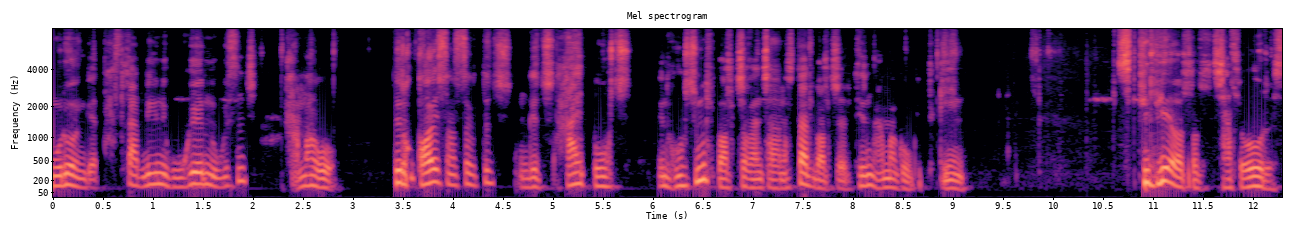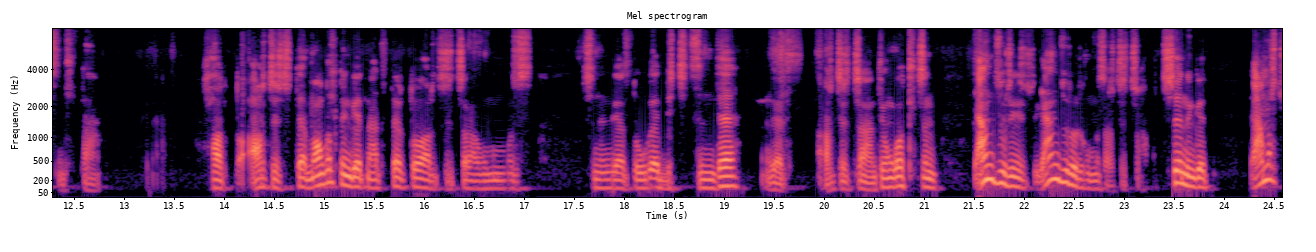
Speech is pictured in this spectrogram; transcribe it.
мөрөө ингээд таслаад нэг нэг үгээр нь үгэсэн ч хамаагүй. Тэр гой сонсогдож ингэж хайп өгч энэ хөгжмөл болж байгаа чанартай л болж байгаа. Тэр нь хамаагүй гэдэг юм. Сэтгэлгээ бол шал өөр байсан л та. Орж иж те Монголд ингээд над дээр дуу орж иж байгаа хүмүүс чинь ингээд үгээ бичсэн те ингээл орж ирж байгаа. Тэнгуутал чинь янз бүрийн янз бүрээр хүмүүс орж ирж байгаа. Жишээ нь ингээд ямар ч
